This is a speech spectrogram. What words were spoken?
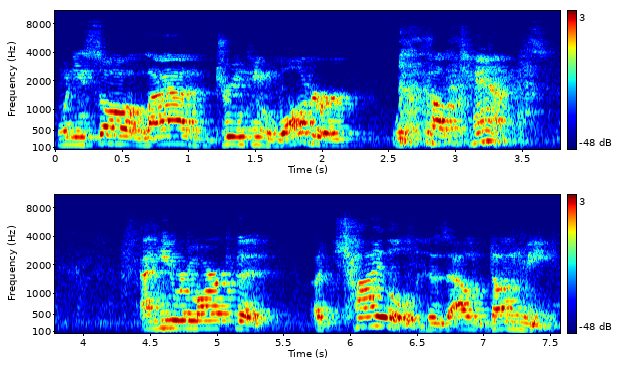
when he saw a lad drinking water with cupped hands. And he remarked that a child has outdone me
